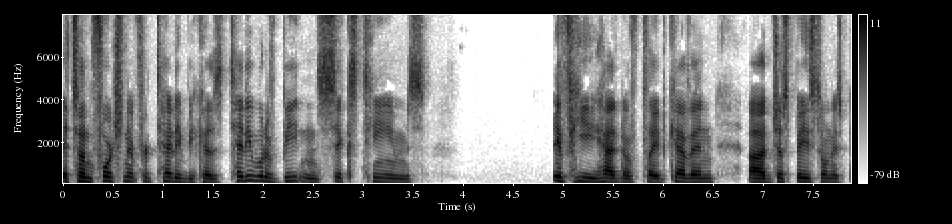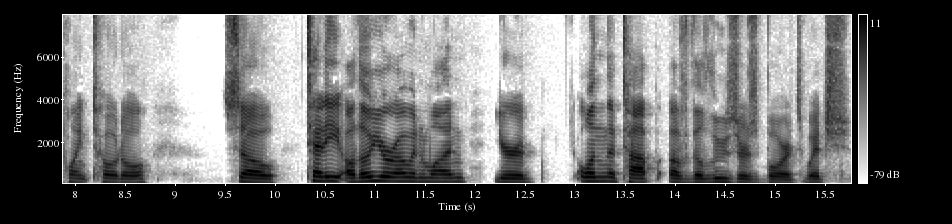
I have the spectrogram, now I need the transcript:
it's unfortunate for Teddy because Teddy would have beaten six teams if he hadn't have played Kevin, uh, just based on his point total. So Teddy, although you're 0 and 1, you're on the top of the losers boards, which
